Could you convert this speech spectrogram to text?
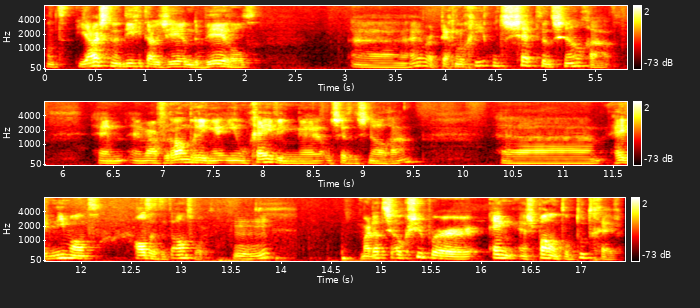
want juist in een digitaliserende wereld, eh, hè, waar technologie ontzettend snel gaat en, en waar veranderingen in je omgeving eh, ontzettend snel gaan, ehm, heeft niemand altijd het antwoord. Maar dat is ook super eng en spannend om toe te geven.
